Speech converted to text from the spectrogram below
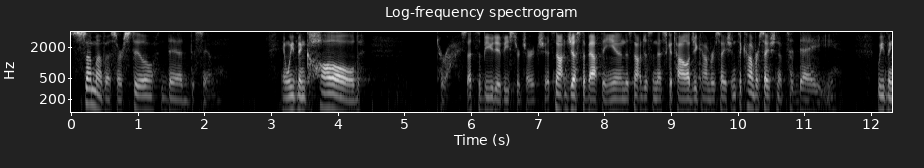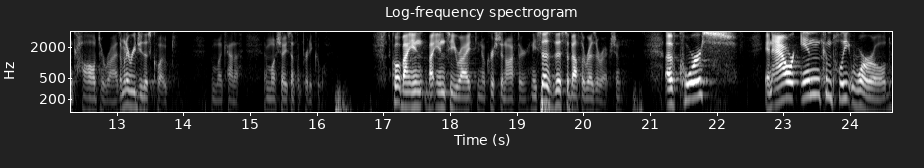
Some of us are still dead to sin, and we've been called to rise. That's the beauty of Easter Church. It's not just about the end, it's not just an eschatology conversation, it's a conversation of today. We've been called to rise. I'm going to read you this quote. I'm going to kind of, I'm going to show you something pretty cool. It's a quote by, N, by N.T. Wright, you know, Christian author. And he says this about the resurrection. Of course, in our incomplete world,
